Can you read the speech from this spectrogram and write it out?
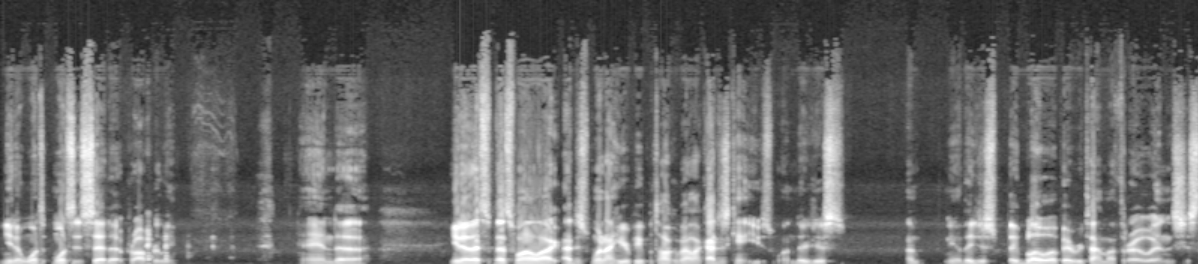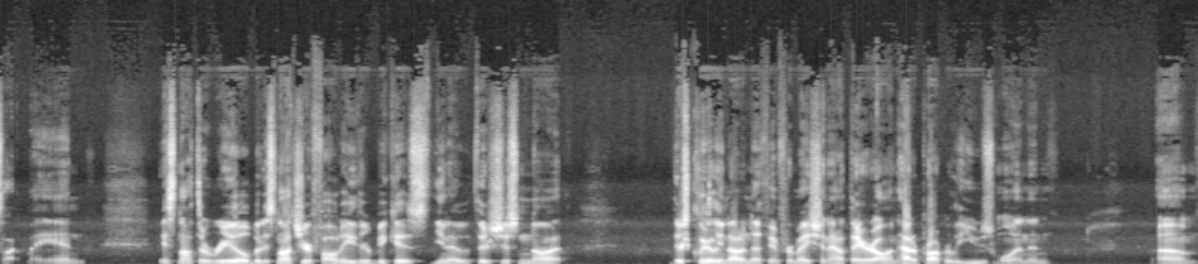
you know once once it's set up properly. And uh you know that's that's why like i just when i hear people talk about like i just can't use one they're just um, you know they just they blow up every time i throw it and it's just like man it's not the real, but it's not your fault either because you know there's just not there's clearly not enough information out there on how to properly use one, and um,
